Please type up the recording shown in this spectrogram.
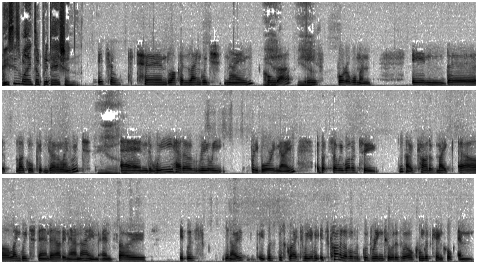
this is my interpretation. It's a term like a language name. Kungka yeah, yeah. is for a woman in the local Pitjantjatjara language. Yeah. And we had a really pretty boring name, but so we wanted to you know, kind of make our language stand out in our name. And so it was, you know, it was just great to be. It's kind of got a little good ring to it as well. Kungkas can cook, and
